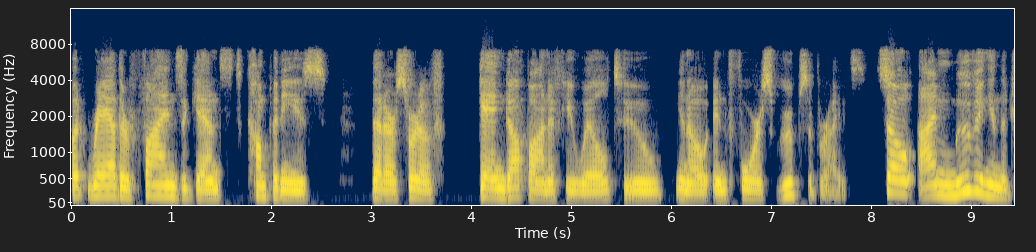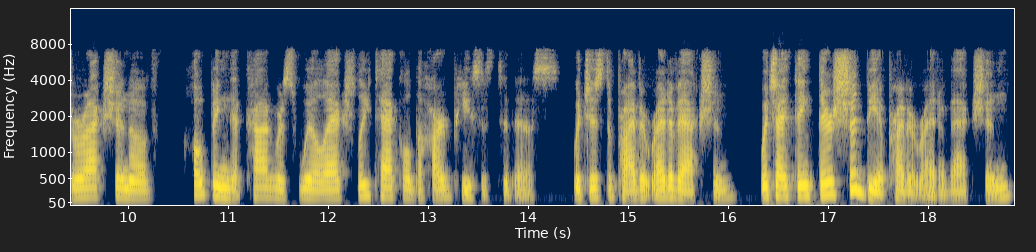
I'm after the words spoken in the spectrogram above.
but rather fines against companies that are sort of ganged up on, if you will, to, you know, enforce groups of rights. So I'm moving in the direction of hoping that Congress will actually tackle the hard pieces to this, which is the private right of action, which I think there should be a private right of action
